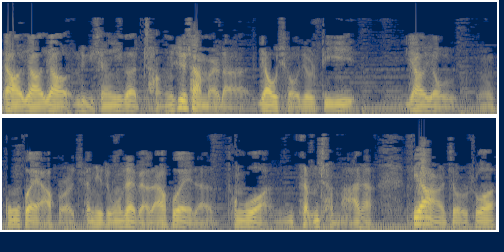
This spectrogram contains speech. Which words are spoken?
要要要履行一个程序上面的要求，就是第一。要有嗯工会啊，或者全体职工代表大会的通过，你怎么惩罚他？第二就是说，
